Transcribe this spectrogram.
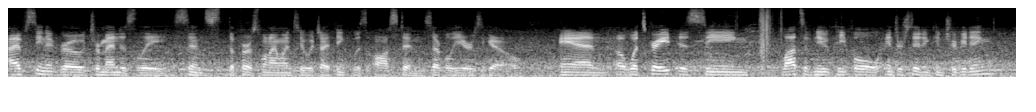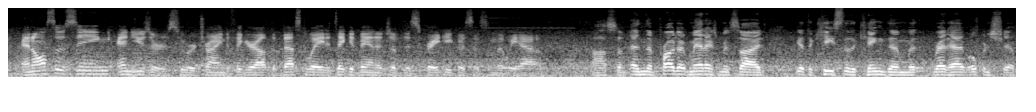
I've seen it grow tremendously since the first one I went to, which I think was Austin several years ago. And uh, what's great is seeing lots of new people interested in contributing, and also seeing end users who are trying to figure out the best way to take advantage of this great ecosystem that we have. Awesome, and the project management side, you get the keys to the kingdom with Red Hat OpenShift,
